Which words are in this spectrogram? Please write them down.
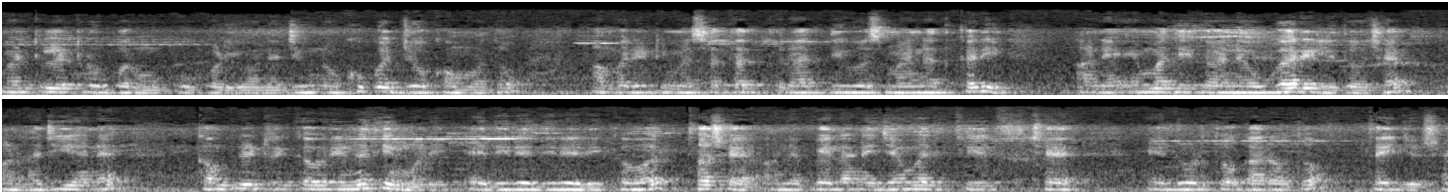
વેન્ટિલેટર ઉપર મૂકવું પડ્યું અને જીવનો ખૂબ જ જોખમ હતો. અમારી ટીમે સતત રાત દિવસ મહેનત કરી અને એમાંથી તો એને ઉગારી લીધો છે, પણ હજી એને કમ્પ્લીટ રિકવરી નથી મળી. એ ધીરે ધીરે રિકવર થશે અને પહેલાંની જેમ જ છે એ દોડતો કારવતો થઈ જશે.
